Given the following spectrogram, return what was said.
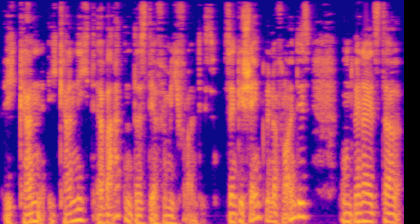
Ich, kann, ich kann nicht erwarten, dass der für mich Freund ist. Es ist ein Geschenk, wenn er Freund ist und wenn er jetzt da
